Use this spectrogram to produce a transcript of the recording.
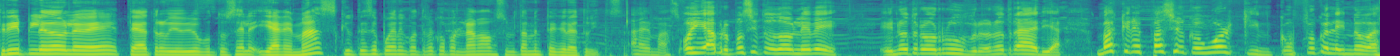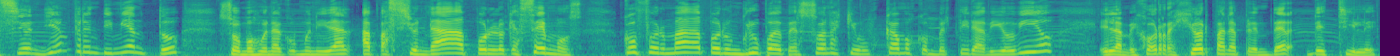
www.teatrobiobio.cl y además que ustedes se pueden encontrar con programas absolutamente gratuitos. Además, oye, a propósito de W, en otro rubro, en otra área, más que un espacio de coworking con foco en la innovación y emprendimiento, somos una comunidad apasionada por lo que hacemos, conformada por un grupo de personas que buscamos convertir a Bio Bio en la mejor región para aprender de Chile.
